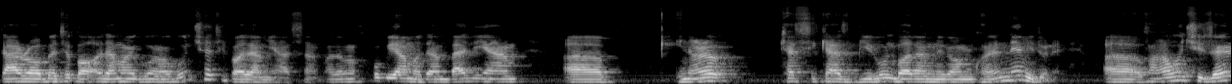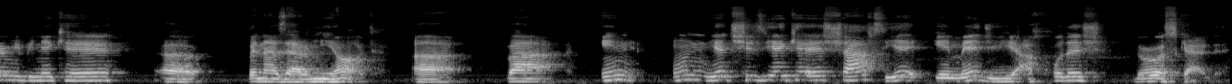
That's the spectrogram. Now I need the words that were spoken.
در رابطه با آدم های گوناگون چه تیپ آدمی هستم؟ آدم خوبی هم آدم بدی هم اینا رو کسی که از بیرون با آدم نگاه می‌کنه نمی‌دونه. فقط اون چیزایی رو می‌بینه که به نظر میاد. و این اون یه چیزیه که شخص یه ایمیجی از خودش درست کرده.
